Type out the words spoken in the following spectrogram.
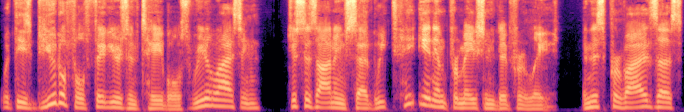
with these beautiful figures and tables, realizing, just as Anu said, we take in information differently. And this provides us,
